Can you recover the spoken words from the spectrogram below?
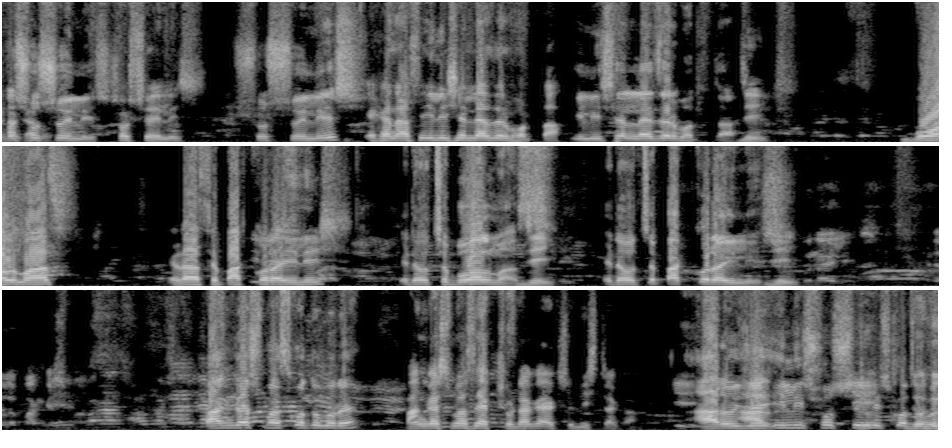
এটা। শস্য ইলিশ। শস্য ইলিশ। শস্য ইলিশ। এখানে আছে ইলিশের লেজের ভর্তা। ইলিশের লেজের ভর্তা। জি। বোয়াল মাছ। এটা আছে পাক করা ইলিশ। এটা হচ্ছে বোয়াল মাছ। জি। এটা হচ্ছে পাক করা ইলিশ। জি। পাঙ্গাস মাছ কত করে? পাঙ্গাস মাছ একশো টাকা একশো বিশ টাকা। আর ওই যে ইলিশ সর্ষে ইলিশ কত যদি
